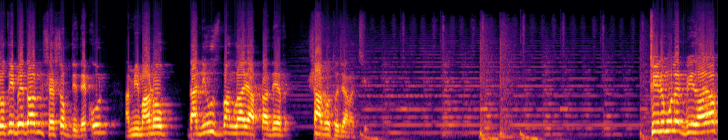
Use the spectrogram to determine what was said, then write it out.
প্রতিবেদন শেষ অব্দি দেখুন। আমি মানব দা নিউজ বাংলায় আপনাদের স্বাগত জানাচ্ছি। তৃণমূলের বিধায়ক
